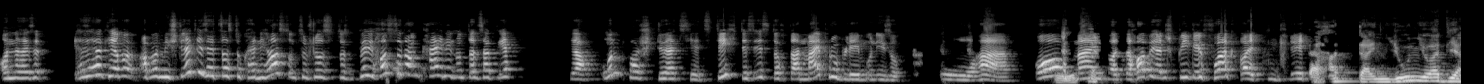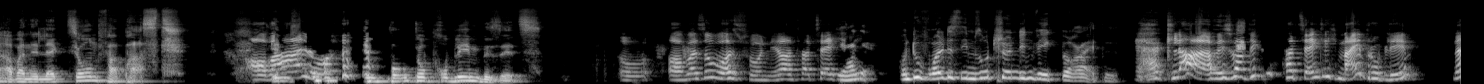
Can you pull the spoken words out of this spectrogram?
Und dann heißt er, ja, okay, aber, aber mich stört es jetzt, dass du keine hast. Und zum Schluss das, hast du dann keinen. Und dann sagt er, ja, und was stört's jetzt dich? Das ist doch dann mein Problem. Und ich so, Oha. Oh mein Gott, da habe ich einen Spiegel vorgehalten gekriegt. Da hat dein Junior dir aber eine Lektion verpasst. Aber in, hallo. Im Punkto Problembesitz. Oh, aber sowas von, ja, tatsächlich. Ja, und du wolltest ihm so schön den Weg bereiten. Ja, klar, aber es war wirklich tatsächlich mein Problem. Ne,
